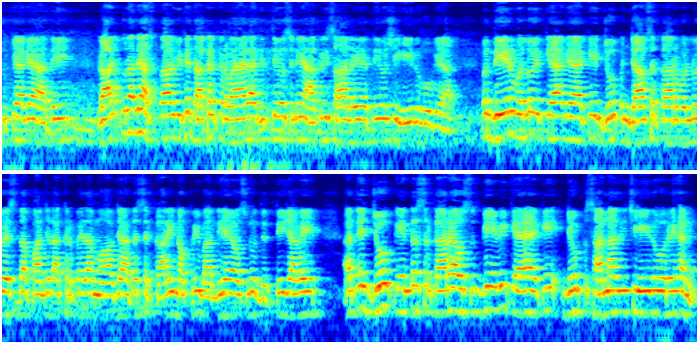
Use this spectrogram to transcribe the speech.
ਚੁੱਕਿਆ ਗਿਆ ਅਤੇ ਰਾਜਪੁਰਾ ਦੇ ਹਸਪਤਾਲ ਵਿਖੇ ਦਾਖਲ ਕਰਵਾਇਆ ਗਿਆ, ਜਿੱਥੇ ਉਸ ਨੇ ਆਖਰੀ ਸਾਹ ਲਏ ਅਤੇ ਉਹ ਸ਼ਹੀਦ ਹੋ ਗਿਆ। ਪੰਦੇਰ ਵੱਲੋਂ ਇਹ ਕਿਹਾ ਗਿਆ ਕਿ ਜੋ ਪੰਜਾਬ ਸਰਕਾਰ ਵੱਲੋਂ ਇਸ ਦਾ 5 ਲੱਖ ਰੁਪਏ ਦਾ ਮੁਆਵਜ਼ਾ ਅਤੇ ਸਰਕਾਰੀ ਨੌਕਰੀ ਬਣਦੀ ਹੈ ਉਸ ਨੂੰ ਦਿੱਤੀ ਜਾਵੇ। ਅਤੇ ਜੋ ਕੇਂਦਰ ਸਰਕਾਰ ਹੈ, ਉਸ ਅੱਗੇ ਵੀ ਕਿਹਾ ਹੈ ਕਿ ਜੋ ਕਿਸਾਨਾਂ ਦੀ ਸ਼ਹੀਦ ਹੋ ਰਹੇ ਹਨ,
